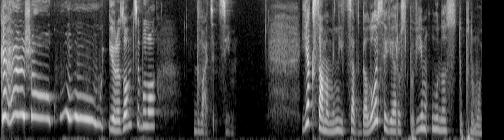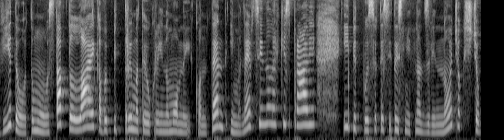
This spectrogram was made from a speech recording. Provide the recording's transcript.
кешок. У-у-у! І разом це було 27. Як саме мені це вдалося, я розповім у наступному відео, тому ставте лайк, аби підтримати україномовний контент і мене в цій нелегкій справі. І підписуйтесь і тисніть на дзвіночок, щоб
